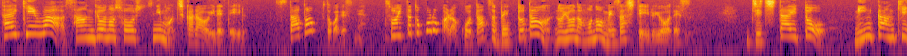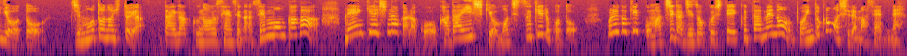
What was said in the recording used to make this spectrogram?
最近は産業の創出にも力を入れている。スタートアップとかですね。そういったところからこう脱ベッドタウンのようなものを目指しているようです。自治体と民間企業と地元の人や大学の先生など専門家が連携しながらこう課題意識を持ち続けること。これが結構街が持続していくためのポイントかもしれませんね。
